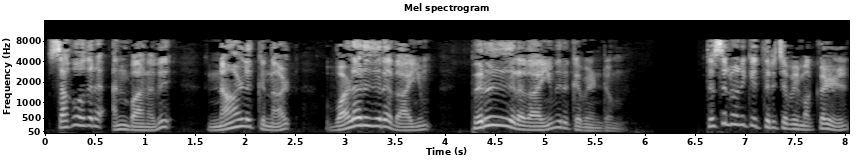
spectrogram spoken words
சகோதர அன்பானது நாளுக்கு நாள் வளருகிறதாயும் பெருகுகிறதாயும் இருக்க வேண்டும். தெசலோனிக்க திருச்சபை மக்கள்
